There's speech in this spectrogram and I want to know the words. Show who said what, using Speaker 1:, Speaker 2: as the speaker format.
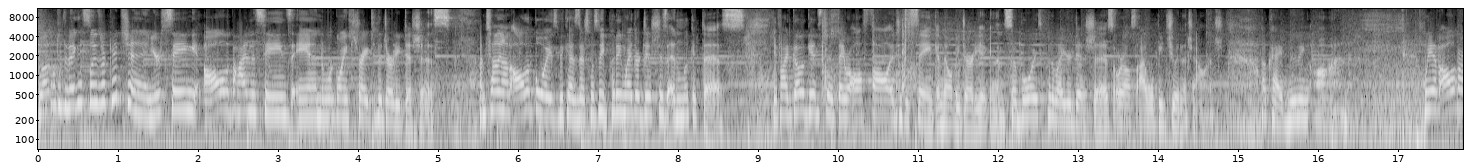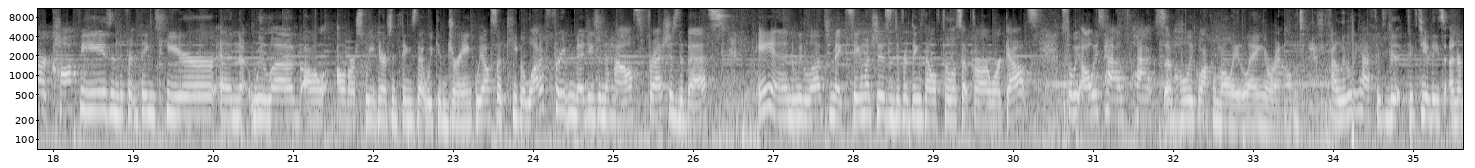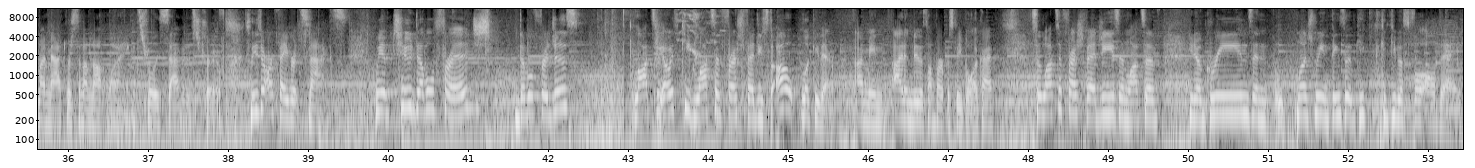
Speaker 1: Welcome to the Biggest Loser Kitchen. You're seeing all the behind the scenes and we're going straight to the dirty dishes. I'm telling on all the boys because they're supposed to be putting away their dishes and look at this. If I go against this, they will all fall into the sink and they'll be dirty again. So boys, put away your dishes or else I will beat you in the challenge. Okay, moving on. We have all of our coffees and different things here, and we love all, all of our sweeteners and things that we can drink. We also keep a lot of fruit and veggies in the house. Fresh is the best. And we love to make sandwiches and different things that will fill us up for our workouts. So we always have packs of Wholly Guacamole laying around. I literally have 50, 50 of these under my mattress and I'm not lying. It's really sad, but it's true. So these are our favorite snacks. We have two double fridge, double fridges. Lots, we always keep lots of fresh veggies. Oh, looky there. I mean, I didn't do this on purpose, people, okay? So lots of fresh veggies and lots of, you know, greens and lunch meat and things that can keep us full all day.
